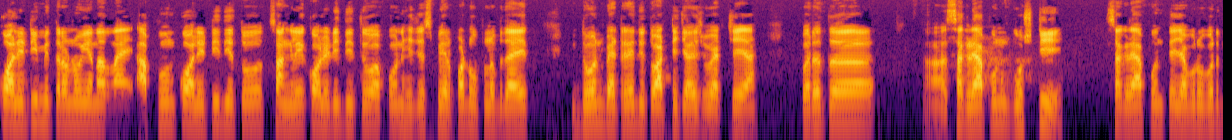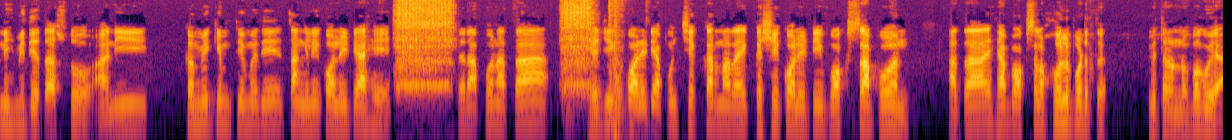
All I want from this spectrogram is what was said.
क्वालिटी मित्रांनो येणार नाही. आपण क्वालिटी देतो चांगली क्वालिटी देतो. आपण हे जे स्पेअर पार्ट उपलब्ध आहेत दोन बॅटऱ्या देतो अठ्ठेचाळीस वॅटच्या परत सगळ्या आपण गोष्टी सगळ्या आपण त्याच्याबरोबर नेहमी देत असतो आणि कमी किमतीमध्ये चांगली क्वालिटी आहे. तर आपण आता ह्याची क्वालिटी आपण चेक करणार आहे कशी क्वालिटी बॉक्स आपण आता ह्या बॉक्सला होल पडतं. मित्रांनो बघूया.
